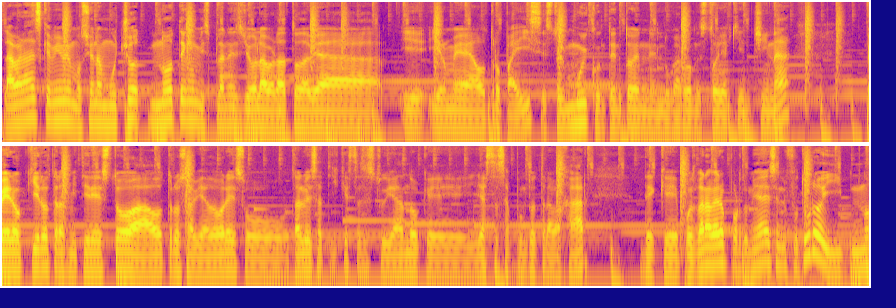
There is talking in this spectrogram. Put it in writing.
La verdad es que a mí me emociona mucho, no tengo mis planes yo, la verdad, todavía irme a otro país, estoy muy contento en el lugar donde estoy aquí en China, pero quiero transmitir esto a otros aviadores o tal vez a ti que estás estudiando, que ya estás a punto de trabajar, de que pues van a haber oportunidades en el futuro y, no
